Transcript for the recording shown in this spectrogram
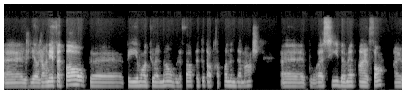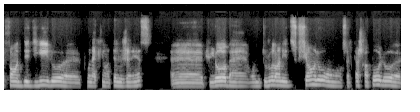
J'en ai fait part que- qu'éventuellement, on voulait faire peut-être entreprendre une démarche pour essayer de mettre un fonds, un fonds dédié là, pour la clientèle jeunesse. Euh, puis là, ben, on est toujours dans les discussions, là, on ne se le cachera pas. Là, euh,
